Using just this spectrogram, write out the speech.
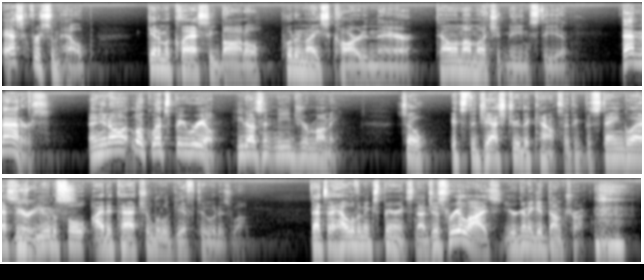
Ask for some help. Get him a classy bottle, put a nice card in there, tell him how much it means to you. That matters. And you know what? Look, let's be real. He doesn't need your money. So it's the gesture that counts. I think the stained glass Very is nice. beautiful. I'd attach a little gift to it as well. That's a hell of an experience. Now just realize you're going to get dump trucked.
